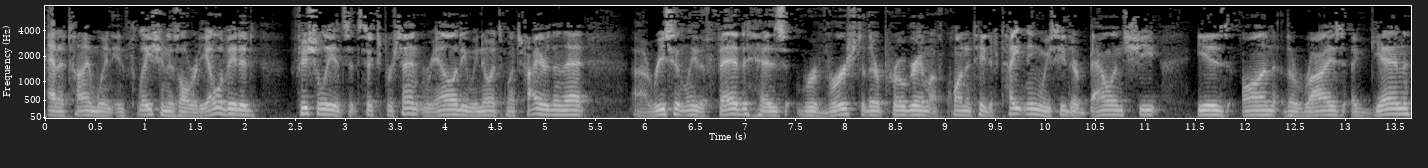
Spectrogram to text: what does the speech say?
at a time when inflation is already elevated. Officially, it's at 6%. In reality, we know it's much higher than that. Uh, recently, the Fed has reversed their program of quantitative tightening. We see their balance sheet is on the rise again.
